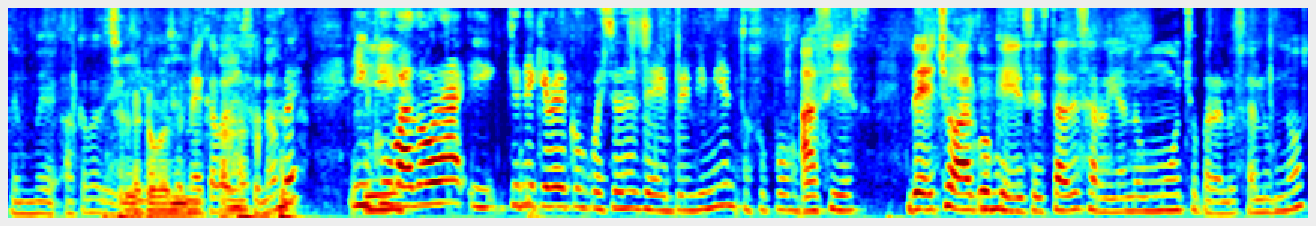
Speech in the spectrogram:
Se me acaba de, Se le acaba se el- me acaba de su nombre. Y- Incubadora y tiene que ver con cuestiones de emprendimiento, supongo. Así es. De hecho, algo que se está desarrollando mucho para los alumnos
